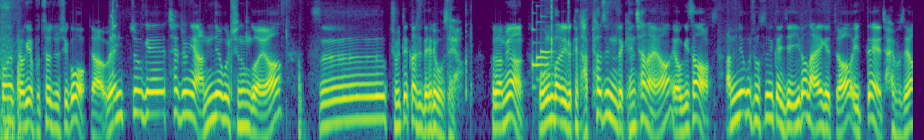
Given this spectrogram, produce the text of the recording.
손을 벽에 붙여주시고 자 왼쪽에 체중에 압력을 주는 거예요 쓱 줄 때까지 내려오세요 그러면 오른발이 이렇게 다 펴지는데 괜찮아요. 여기서 압력을 줬으니까 이제 일어나야겠죠. 이때 잘 보세요.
